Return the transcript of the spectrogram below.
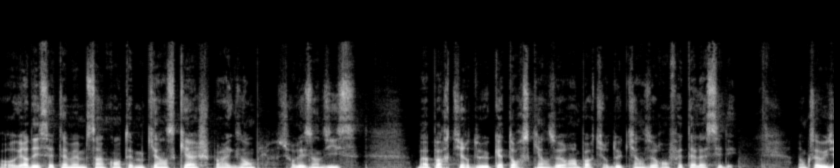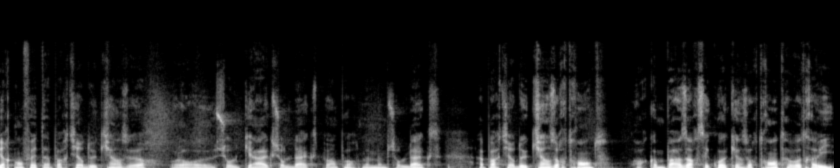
regardez cet MM50, M15 cash par exemple sur les indices. Bah, à partir de 14-15 heures, à partir de 15 heures, en fait, elle a cédé. Donc ça veut dire qu'en fait, à partir de 15 heures, alors euh, sur le CAC, sur le DAX, peu importe, même sur le DAX, à partir de 15h30, alors comme par hasard, c'est quoi 15h30 à votre avis?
